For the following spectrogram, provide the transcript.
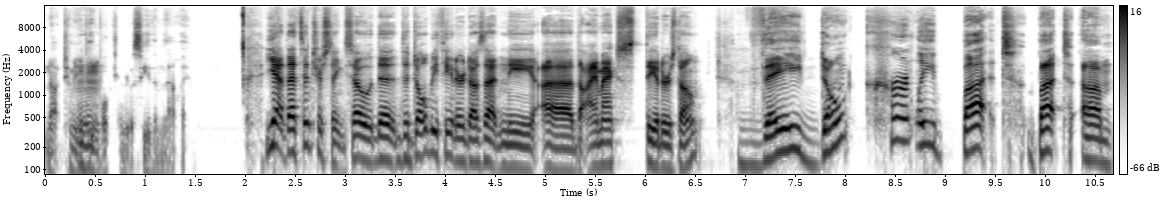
not too many mm-hmm. people can go see them that way. Yeah, that's interesting. So the the Dolby theater does that, and the uh, the IMAX theaters don't. They don't currently, but but um,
